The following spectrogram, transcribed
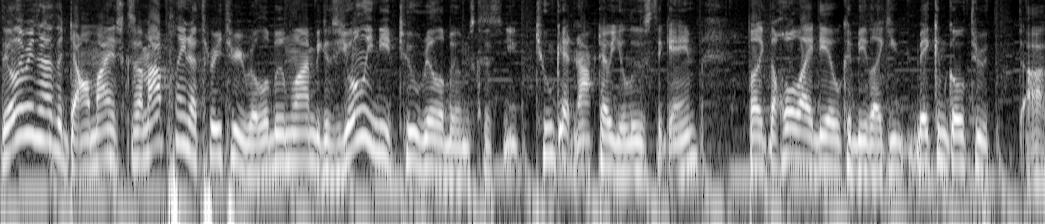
The only reason I have the Dhelmise is because I'm not playing a 3-3 Rillaboom line because you only need two Rillabooms because you two get knocked out, you lose the game. But like the whole idea could be like you make him go through uh,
